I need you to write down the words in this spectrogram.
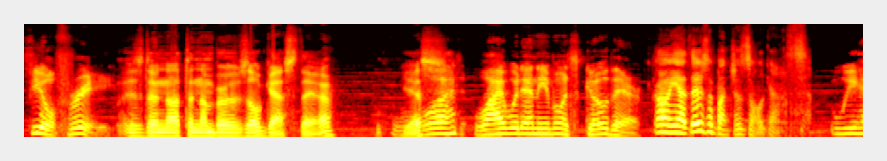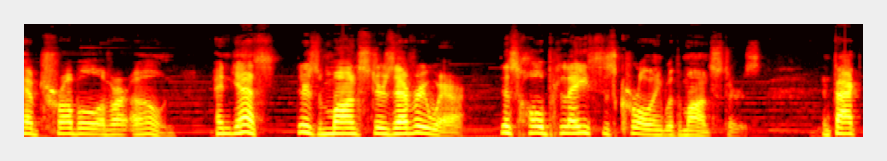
feel free. Is there not a number of Xulgaths there? Yes. What? Why would any of us go there? Oh yeah, there's a bunch of Xulgaths. we have trouble of our own. And yes, there's monsters everywhere. This whole place is crawling with monsters. In fact,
